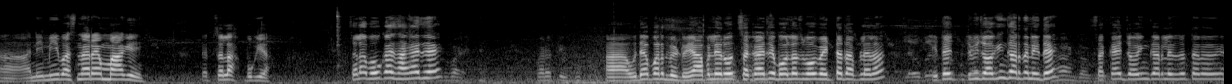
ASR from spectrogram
हां आणि मी बसणार आहे मागे. तर चला बघूया. चला भाऊ काय सांगायचं आहे परत हा उद्या परत भेटू. हे आपले रोज सकाळचे बॉलर्स भाऊ भेटतात आपल्याला. इथे तुम्ही जॉगिंग करता ना इथे? सकाळी जॉगिंग करले तर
